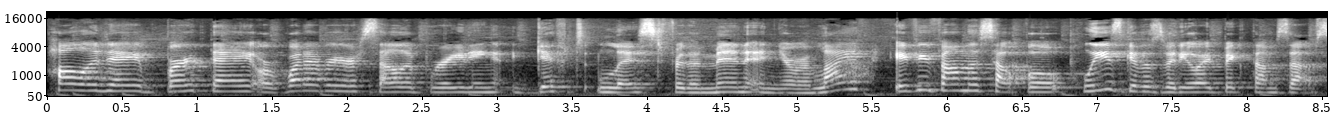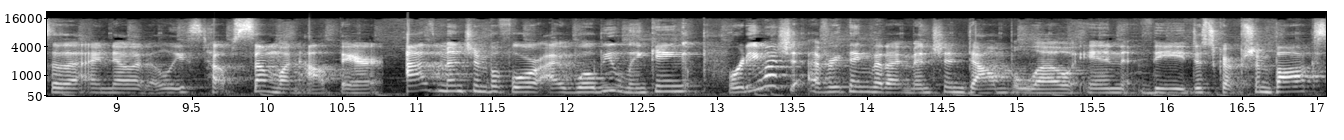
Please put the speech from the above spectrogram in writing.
holiday, birthday, or whatever you're celebrating gift list for the men in your life. If you found this helpful, please give this video a big thumbs up so that I know it at least helps someone out there. As mentioned before, I will be linking pretty much everything that I mentioned down below in the description box.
